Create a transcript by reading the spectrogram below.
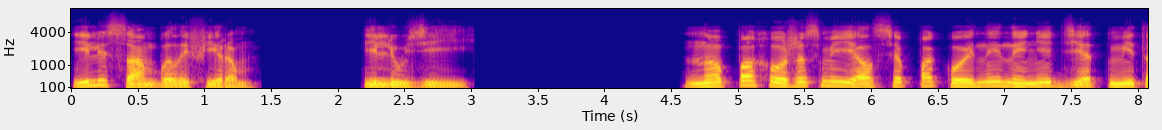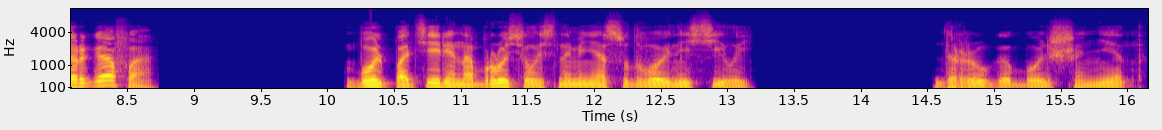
Или сам был эфиром, иллюзией. Но, похоже, смеялся покойный ныне дед Миторгафа. Боль потери набросилась на меня с удвоенной силой. Друга больше нет.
